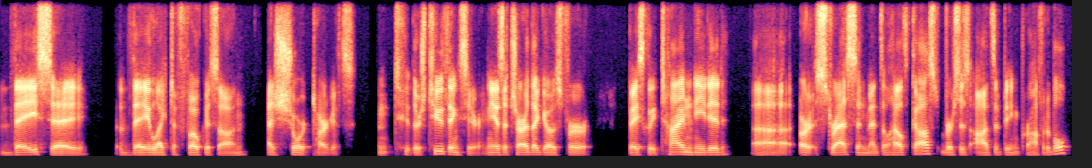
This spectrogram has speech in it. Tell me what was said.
they say they like to focus on as short targets. And two, there's two things here. And he has a chart that goes for basically time needed uh, or stress and mental health cost versus odds of being profitable.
